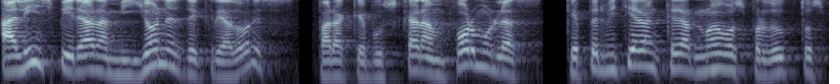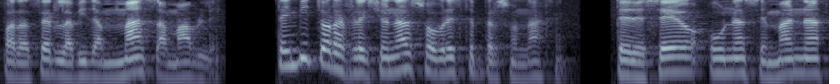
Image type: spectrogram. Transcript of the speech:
al inspirar a millones de creadores para que buscaran fórmulas que permitieran crear nuevos productos para hacer la vida más amable. Te invito a reflexionar sobre este personaje. Te deseo una semana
